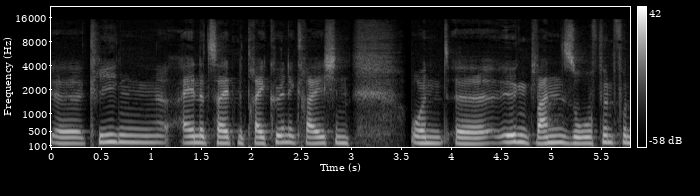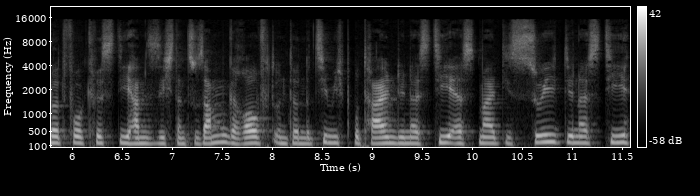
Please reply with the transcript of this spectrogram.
äh, Kriegen, eine Zeit mit drei Königreichen und äh, irgendwann so 500 vor Christi haben sie sich dann zusammengerauft unter einer ziemlich brutalen Dynastie. Erstmal die Sui-Dynastie,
